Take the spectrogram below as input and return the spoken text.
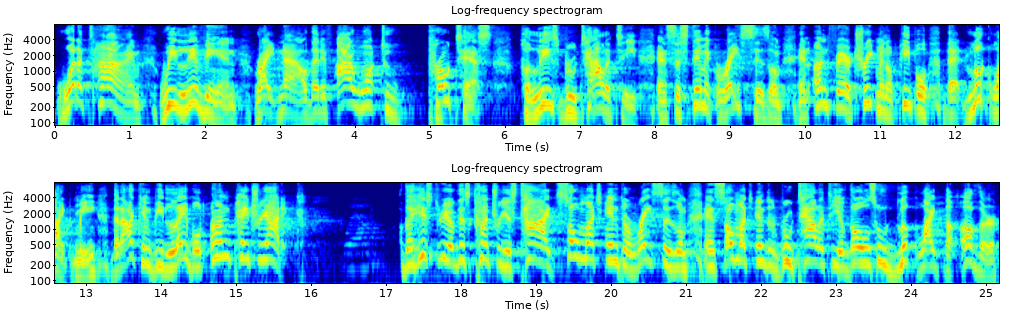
What a time we live in right now that if I want to protest police brutality and systemic racism and unfair treatment of people that look like me, that I can be labeled unpatriotic the history of this country is tied so much into racism and so much into the brutality of those who look like the other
